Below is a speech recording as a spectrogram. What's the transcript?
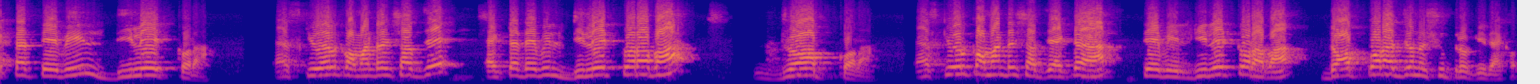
একটা টেবিল ডিলেট করা। এসকিউএল কমান্ডের সাহায্যে একটা টেবিল ডিলেট করা বা ড্রপ করা। এসকিউএল কমান্ডের সাহায্যে একটা টেবিল ডিলেট করা বা ড্রপ করার জন্য সূত্র কি দেখো?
